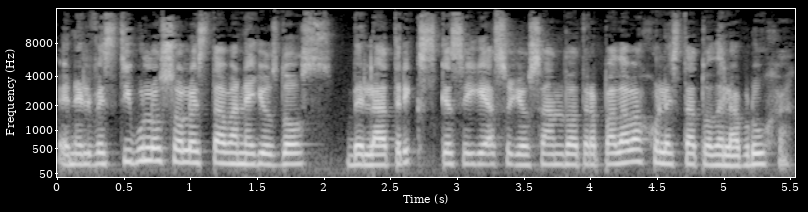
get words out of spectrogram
En el vestíbulo solo estaban ellos dos, Bellatrix, que seguía sollozando atrapada bajo la estatua de la bruja,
